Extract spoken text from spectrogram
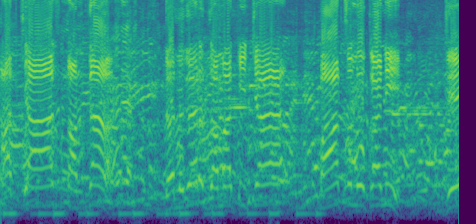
आजच्या आज तात्काळ धनगर जमातीच्या पाच लोकांनी जे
